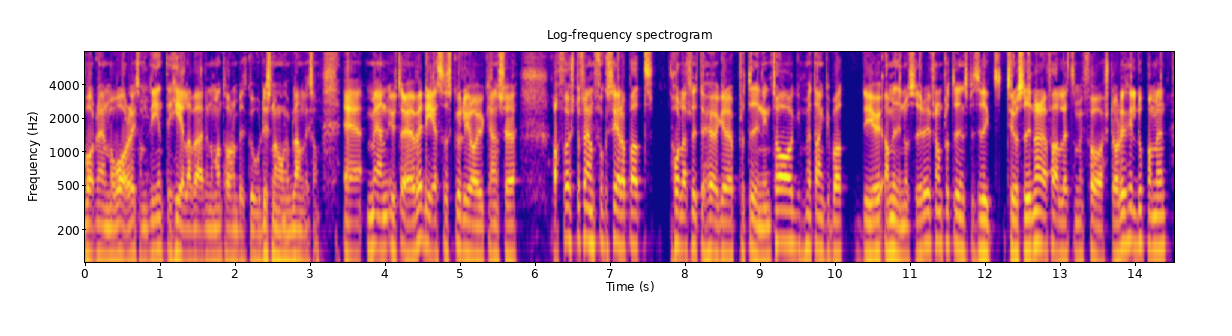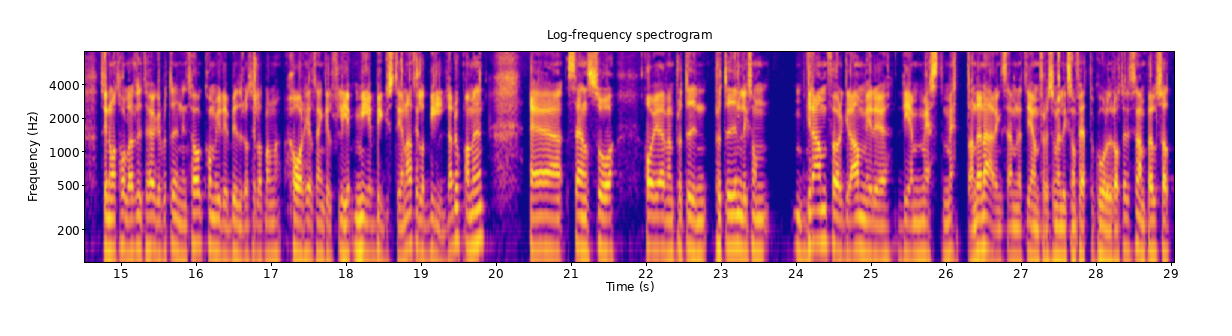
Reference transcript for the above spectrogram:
vad det än må vara. Liksom. Det är inte hela världen om man tar en bit godis någon gång ibland. Liksom. Eh, men utöver det så skulle jag ju kanske ja, först och främst fokusera på att hålla ett lite högre proteinintag med tanke på att det är aminosyror från protein, specifikt tyrosin i det här fallet, som är förstadiet till dopamin. Så genom att hålla ett lite högre proteinintag kommer det bidra till att man har helt enkelt fler, mer byggstenar till att bilda dopamin. Eh, sen så har ju även protein, protein liksom gram för gram är det det mest mättande näringsämnet i jämförelse med liksom fett och kolhydrater till exempel. Så att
